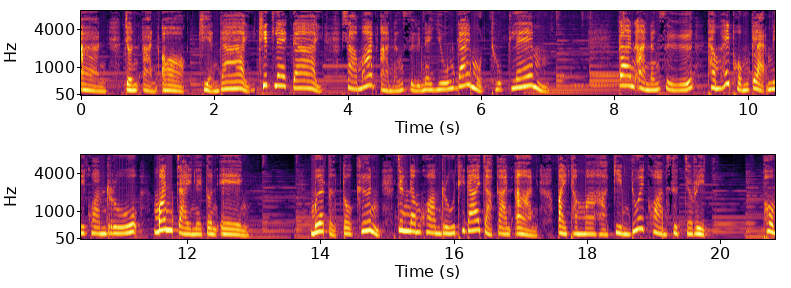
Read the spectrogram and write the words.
อ่าน จนอ่านออก เขียนได้ คิดเลขได้ สามารถอ่านหนังสือในยุ้งได้หมดทุกเล่มการอ่านหนังสือทำให้ผมแกละมีความรู้ มั่นใจในตนเอง เมื่อเติบโตขึ้นจึงนำความรู้ที่ได้จากการอ่านไปทำมาหากินด้วยความสุจริต ผม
